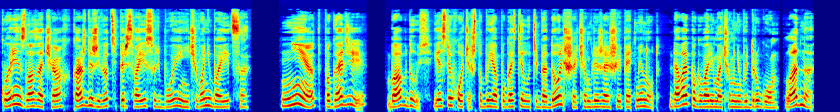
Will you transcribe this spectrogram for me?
Корень зла зачах, каждый живет теперь своей судьбой и ничего не боится. Нет, погоди. Бабдусь, если хочешь, чтобы я погостил у тебя дольше, чем ближайшие пять минут, давай поговорим о чем-нибудь другом, ладно?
